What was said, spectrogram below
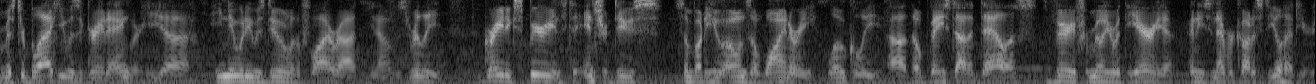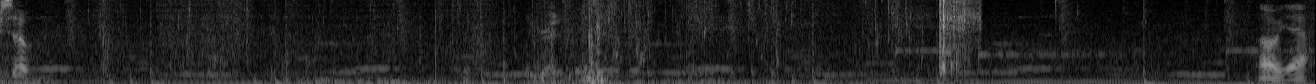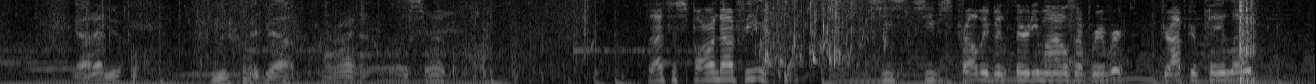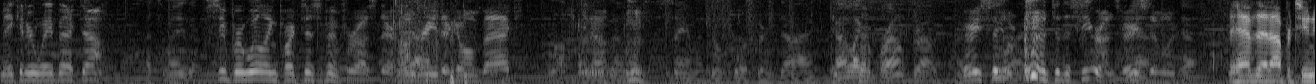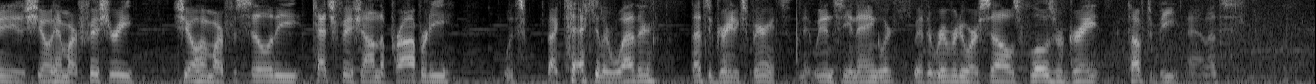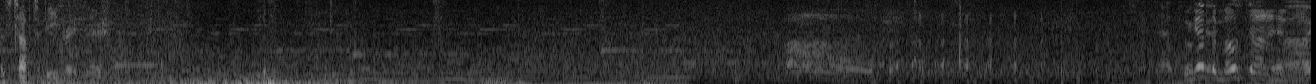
Mr. Blackie was a great angler. He uh, he knew what he was doing with a fly rod. You know, it was really great experience to introduce somebody who owns a winery locally, uh, though based out of Dallas. He's very familiar with the area, and he's never caught a steelhead here. So Oh yeah, Got it? beautiful, beautiful. Good job. All right, let swim. So that's a spawned out female. She's she's probably been 30 miles upriver, dropped her payload, making her way back down. That's amazing. Super willing participant for us. They're hungry, they're going back. A lot You better know. than salmon. Go forth there and die. Kind of like a brown trout. Very similar to the sea runs, very Yeah, similar. Yeah. To have that opportunity to show him our fishery, show him our facility, catch fish on the property with spectacular weather, that's a great experience. We didn't see an angler. We had the river to ourselves. Flows were great. Tough to beat, man. That's that's tough to beat right there. We got the most out of him. Oh,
